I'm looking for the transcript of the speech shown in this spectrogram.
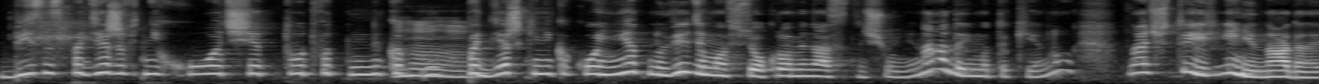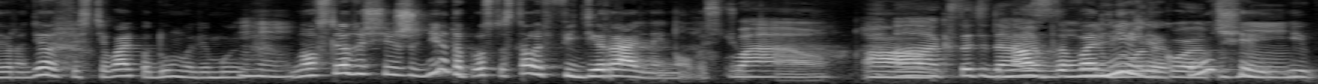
бизнес поддерживать не хочет, тут вот никак, угу. поддержки никакой нет, ну, видимо, все, кроме нас ничего не надо, и мы такие, ну, значит, и, и не надо, наверное, делать фестиваль, подумали мы. Угу. Но в следующие же дни это просто стало федеральной новостью. Вау. А, а кстати, да, нас я помню, завалили такое. кучей, угу. и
